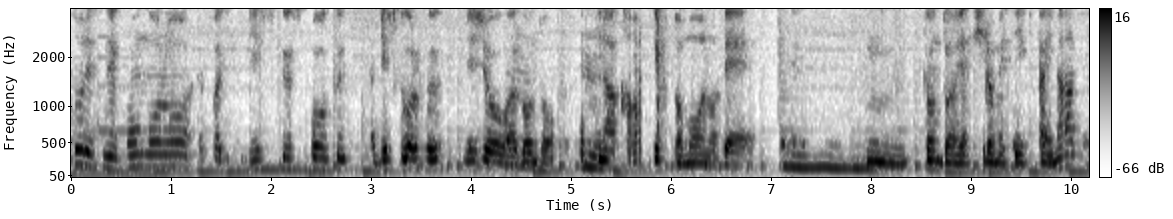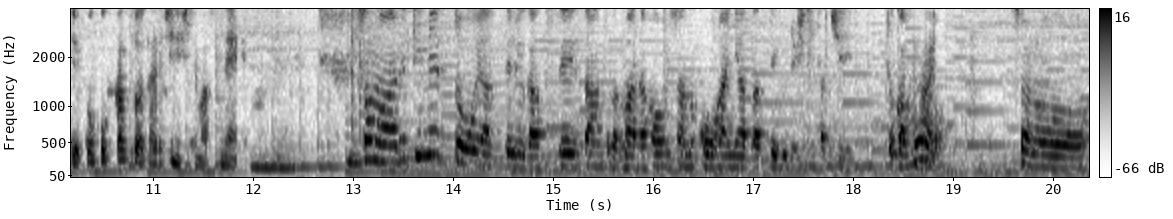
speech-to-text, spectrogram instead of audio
そうですね。今後のやっぱりディスクスポーツディスクゴルフ事情はどんどん沖縄変わっていくと思うので、うんどんどん広めていきたいなっていう広告活動は大事にしてますね。そのアルティメットをやってる学生さんとか、まあ、中尾さんの後輩に当たってくる人たちとかも、はい。その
